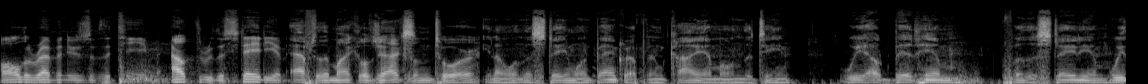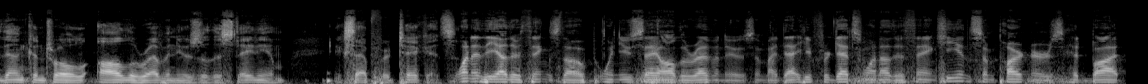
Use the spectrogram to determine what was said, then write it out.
all the revenues of the team out through the stadium. After the Michael Jackson tour, you know, when the stadium went bankrupt and Kiam owned the team, we outbid him for the stadium. We then control all the revenues of the stadium except for tickets. One of the other things, though, when you say all the revenues, and my dad, he forgets one other thing. He and some partners had bought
